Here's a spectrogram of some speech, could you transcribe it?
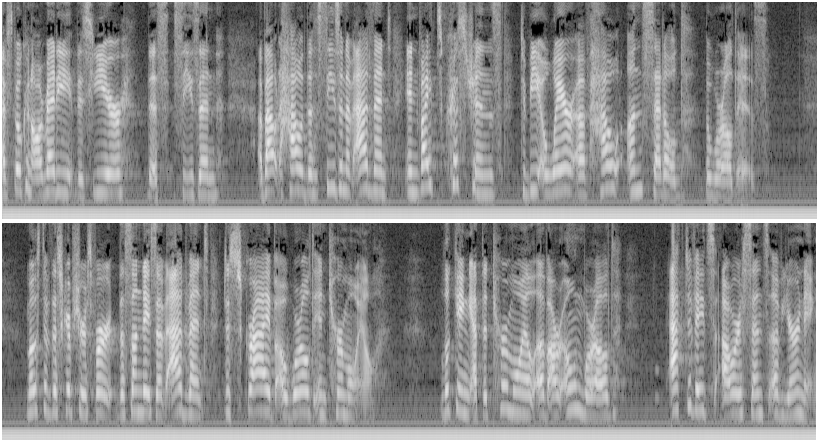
I've spoken already this year, this season, about how the season of Advent invites Christians to be aware of how unsettled the world is. Most of the scriptures for the Sundays of Advent describe a world in turmoil. Looking at the turmoil of our own world activates our sense of yearning.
